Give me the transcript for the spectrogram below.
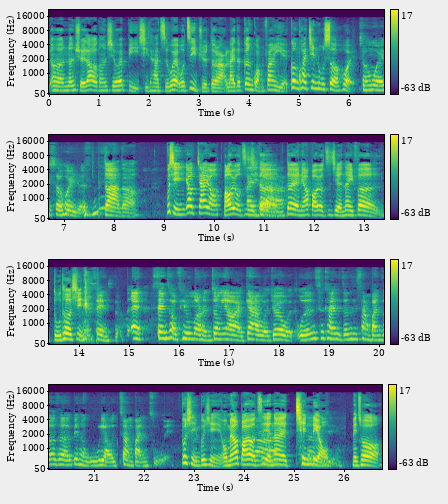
呃能学到的东西会比其他职位，我自己觉得啦来的更广泛，也更快进入社会。成为社会人，对啊，对啊，不行，要加油，保有自己的，哎对啊。你要保有自己的那一份独特性。sense，哎、s e n s e of humor 很重要哎、干，我觉得我我这次开始真是上班之后，真的变成无聊的上班族哎、不行不行，我们要保有自己的那清流没错。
